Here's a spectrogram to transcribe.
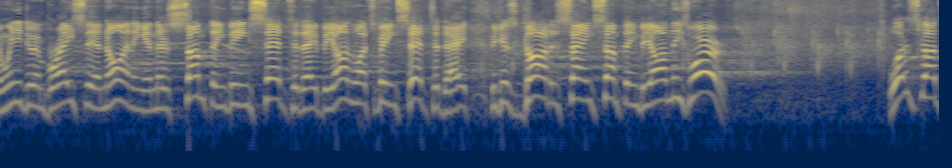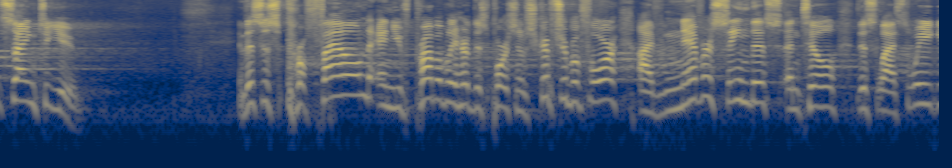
and we need to embrace the anointing. And there's something being said today beyond what's being said today because God is saying something beyond these words. What is God saying to you? And this is profound, and you've probably heard this portion of scripture before. I've never seen this until this last week,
